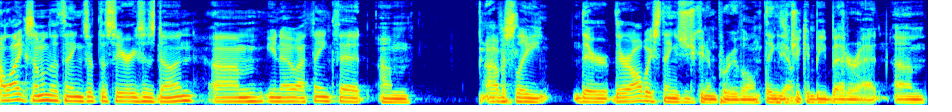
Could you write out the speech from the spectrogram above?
I like some of the things that the series has done. Um, you know, I think that um, obviously there there are always things that you can improve on, things yeah. that you can be better at. Um,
